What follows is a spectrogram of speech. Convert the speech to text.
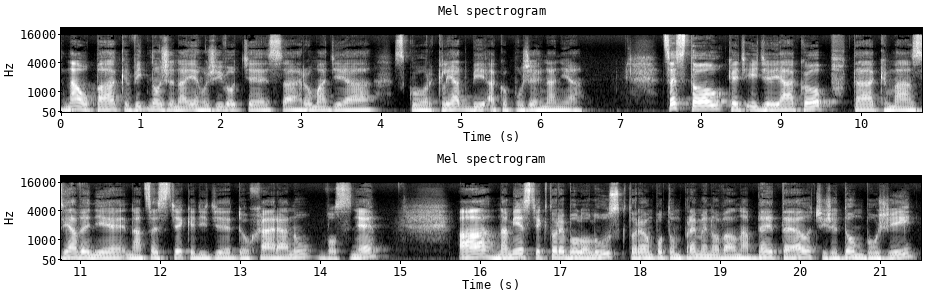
naopak vidno, že na jeho živote sa hromadia skôr kliatby ako požehnania. Cestou, keď ide Jakob, tak má zjavenie na ceste, keď ide do Charanu vo sne. A na mieste, ktoré bolo Luz, ktoré on potom premenoval na Betel, čiže Dom Boží,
